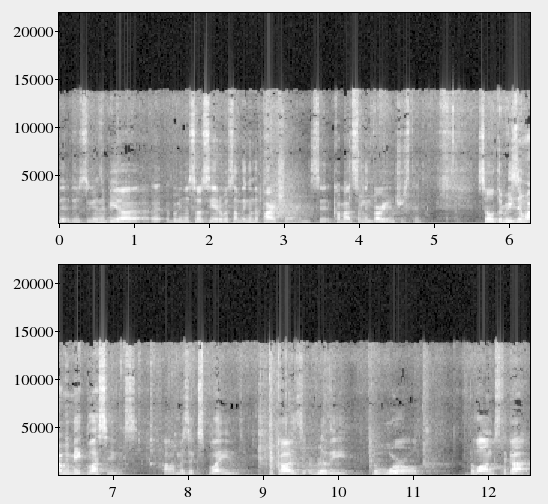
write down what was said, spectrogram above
there's going to be a, a we're going to associate it with something in the parsha and come out something very interesting. So the reason why we make blessings um, is explained because really the world belongs to God.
